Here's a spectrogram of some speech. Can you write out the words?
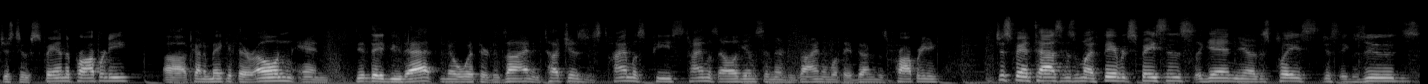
just to expand the property uh, kind of make it their own. And did they do that? You know, with their design and touches, just timeless piece, timeless elegance in their design and what they've done to this property. Just fantastic. This is one of my favorite spaces. Again, you know, this place just exudes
